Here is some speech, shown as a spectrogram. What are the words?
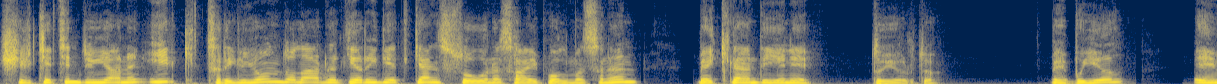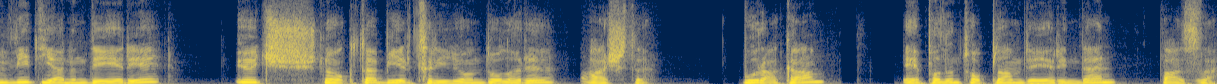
şirketin dünyanın ilk trilyon dolarlık yarı iletken stoğuna sahip olmasının beklendiğini duyurdu. Ve bu yıl Nvidia'nın değeri 3.1 trilyon doları aştı. Bu rakam Apple'ın toplam değerinden fazla.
